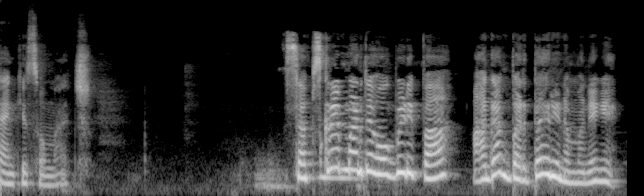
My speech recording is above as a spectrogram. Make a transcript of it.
Thank you so much subscribe ಮಾಡದೆ ಹೋಗ್ಬಿಡಿಪ್ಪ. ಆಗಾಗ ಬರ್ತಾ ಇರಿ ನಮ್ಮ ಮನೆಗೆ.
